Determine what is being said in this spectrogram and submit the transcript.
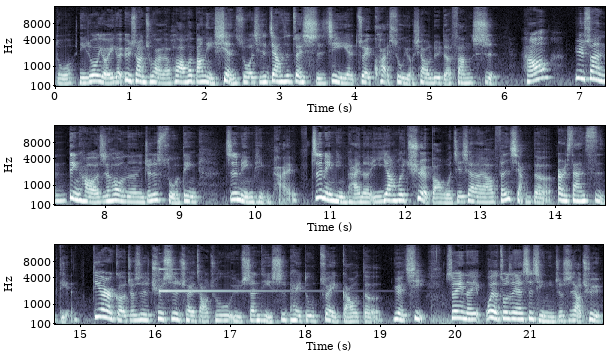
多。你如果有一个预算出来的话，会帮你限缩，其实这样是最实际也最快速有效率的方式。好，预算定好了之后呢，你就是锁定。知名品牌，知名品牌呢，一样会确保我接下来要分享的二三四点。第二个就是去试吹，找出与身体适配度最高的乐器。所以呢，为了做这件事情，你就是要去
